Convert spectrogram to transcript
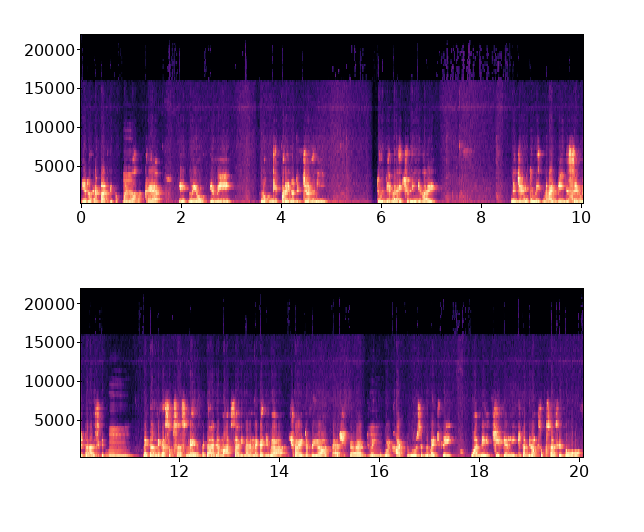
dia tuh hebat gitu. Padahal kayak if we, if we look deeper into the journey, dude, they might actually like the journey itu mi- might be the same with us gitu. Mm. Mereka mereka sukses, me- mereka ada masa di mana mereka juga trying to figure out passion, trying to work hard dulu sebelum actually one day achieve yang kita bilang sukses itu loh.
